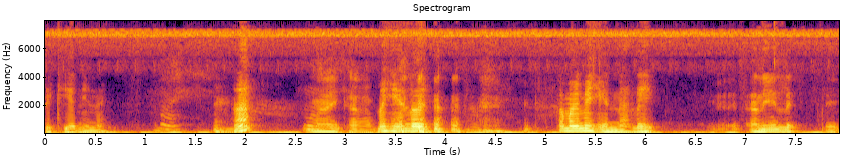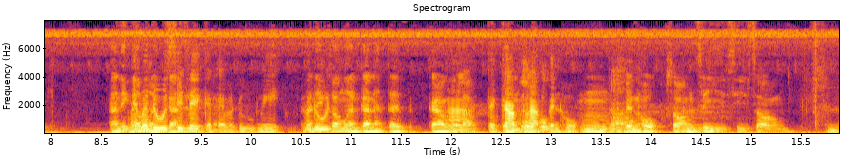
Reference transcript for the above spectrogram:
ตะเคียนเห็นไหมฮะไม่ครับ ไม่เห็นเลยทำไมไม่เห็นน่ะเลขอันนี้เลขเอ๊ะอันนี้ไม่ก็มาดูเหอนกันซิเลขอะไรมาดูมีอัมานดูนี้ก็เหมือนกันนะแต่เก้ากอ่าลับแต่เก้ากลับเป็นหก อืมเป็นหกสองสี่สี่สองอืม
